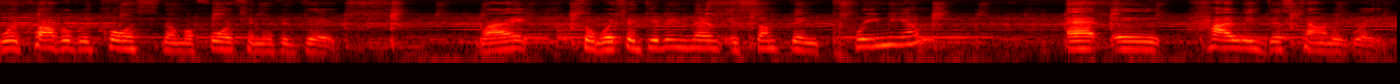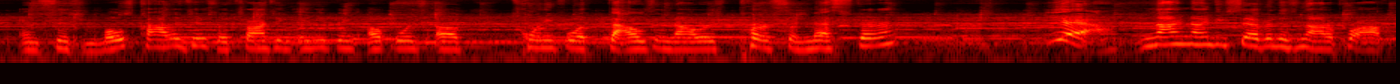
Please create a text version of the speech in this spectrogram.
would probably cost them a fortune if it did. Right? So what you're giving them is something premium at a highly discounted rate. And since most colleges are charging anything upwards of $24,000 per semester, yeah, 997 is not a problem.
